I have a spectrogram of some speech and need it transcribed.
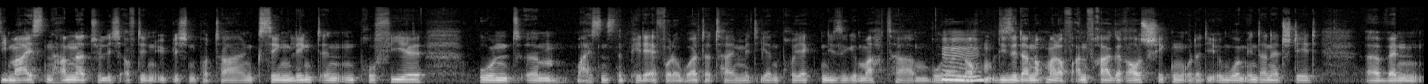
die meisten haben natürlich auf den üblichen Portalen Xing, LinkedIn ein Profil und ähm, meistens eine PDF oder Word-Datei mit ihren Projekten, die sie gemacht haben, wo mhm. dann noch, die sie dann nochmal auf Anfrage rausschicken oder die irgendwo im Internet steht wenn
